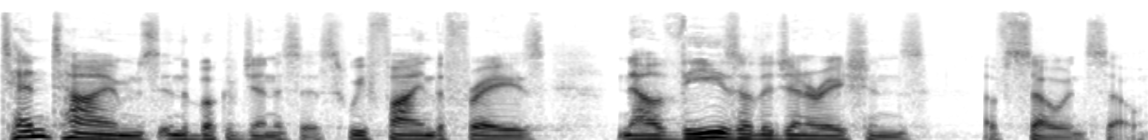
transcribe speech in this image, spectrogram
Ten times in the book of Genesis, we find the phrase, Now these are the generations of so and so.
